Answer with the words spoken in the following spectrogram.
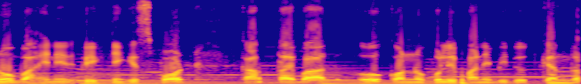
নৌবাহিনীর পিকনিক স্পট কাপ্তাই বাঁধ ও কর্ণফুলী পানি বিদ্যুৎ কেন্দ্র।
